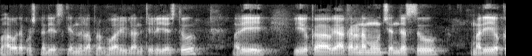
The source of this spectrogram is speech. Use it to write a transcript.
భాగవత కృష్ణ దేశకేంద్రుల ప్రభువారిలు అని తెలియజేస్తూ మరి ఈ యొక్క వ్యాకరణము ఛందస్సు మరి యొక్క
